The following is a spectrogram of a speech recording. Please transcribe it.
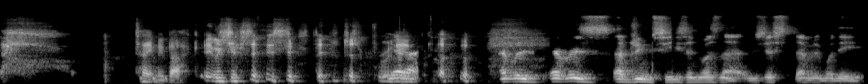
take me back. It was just, it was just, it was just brilliant. Yeah. it was, it was a dream season, wasn't it? It was just everybody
